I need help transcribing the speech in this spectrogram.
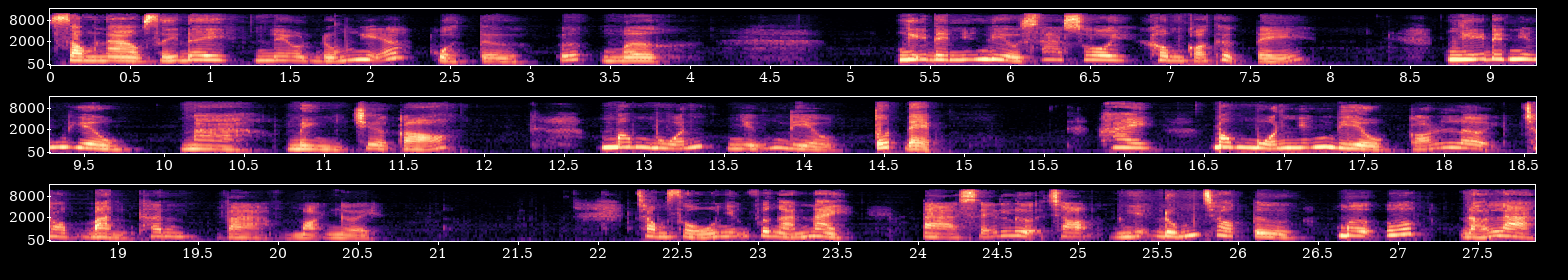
Dòng nào dưới đây nêu đúng nghĩa của từ ước mơ? Nghĩ đến những điều xa xôi không có thực tế. Nghĩ đến những điều mà mình chưa có. Mong muốn những điều tốt đẹp. Hay mong muốn những điều có lợi cho bản thân và mọi người. Trong số những phương án này, ta sẽ lựa chọn nghĩa đúng cho từ mơ ước, đó là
